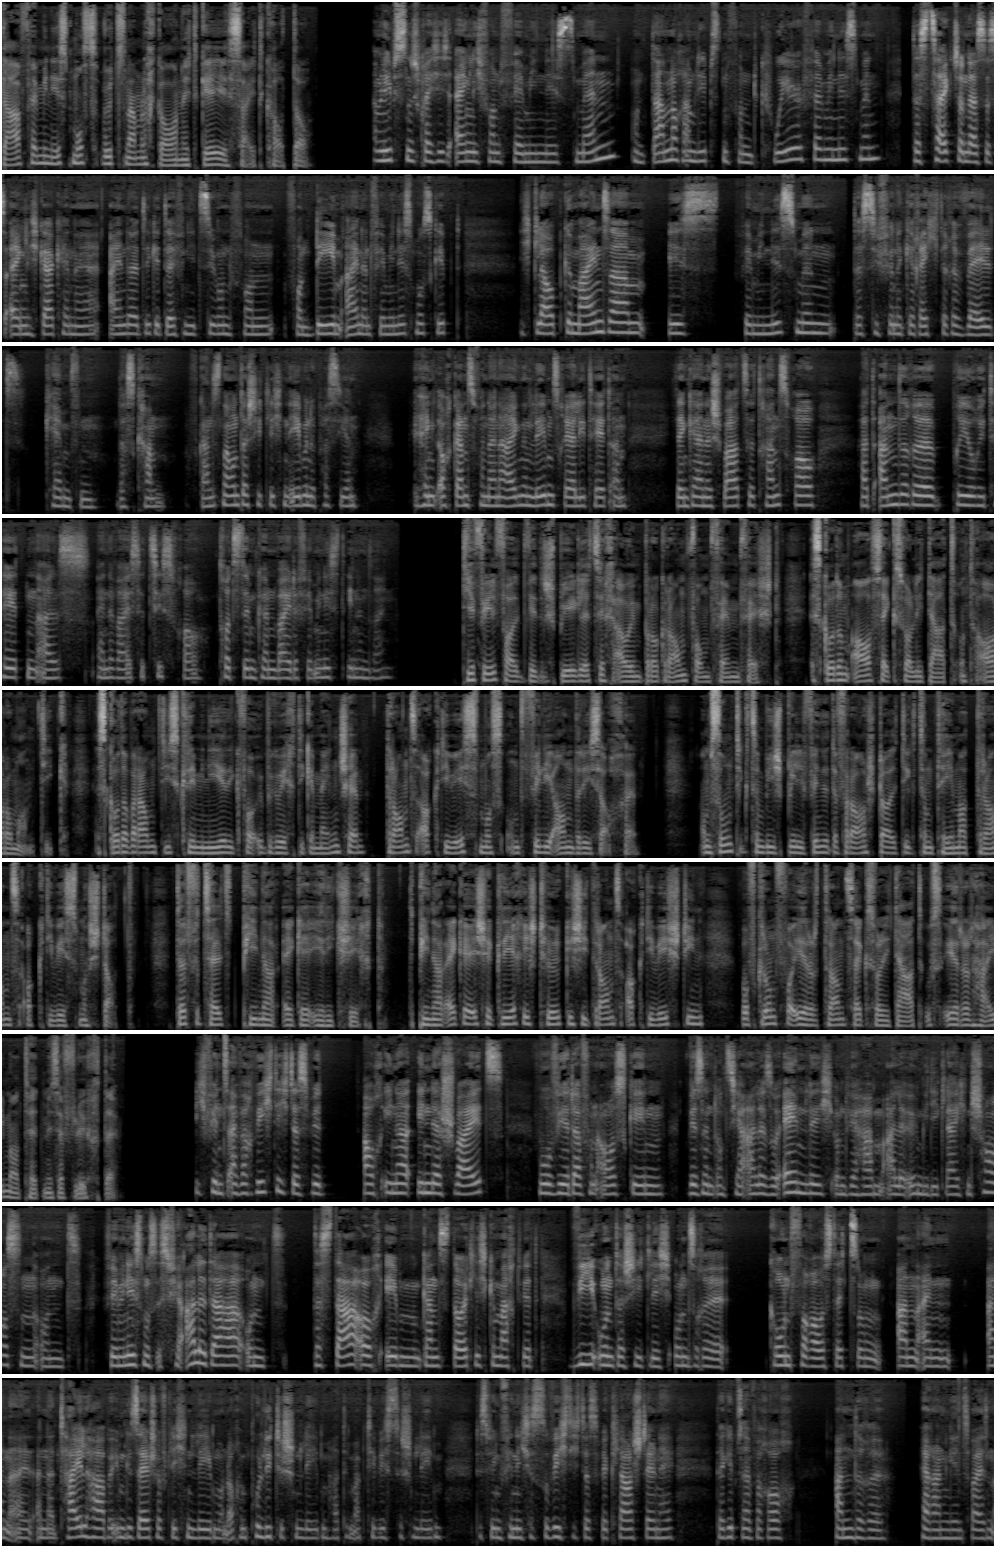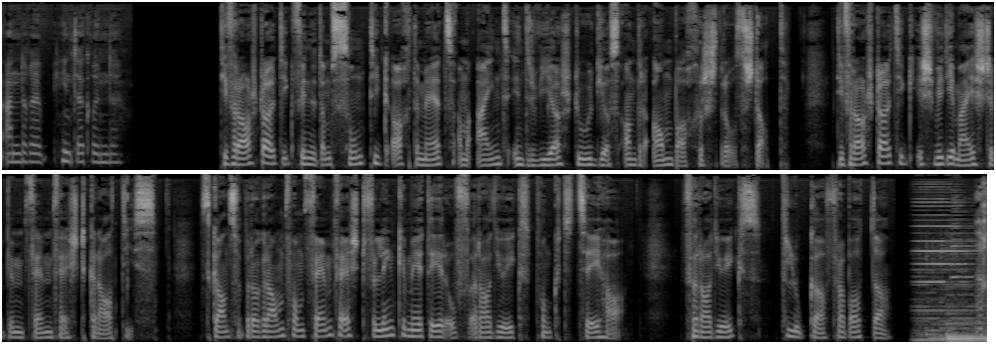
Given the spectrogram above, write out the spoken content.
Der Feminismus wird es nämlich gar nicht geben, sagt Kata. Am liebsten spreche ich eigentlich von Feminismen und dann noch am liebsten von Queer-Feminismen. Das zeigt schon, dass es eigentlich gar keine eindeutige Definition von, von dem einen Feminismus gibt. Ich glaube, gemeinsam ist Feminismen, dass sie für eine gerechtere Welt kämpfen. Das kann auf ganz einer unterschiedlichen Ebene passieren. Hängt auch ganz von deiner eigenen Lebensrealität an. Ich denke, eine schwarze Transfrau hat andere Prioritäten als eine weiße Cis-Frau. Trotzdem können beide FeministInnen sein. Die Vielfalt widerspiegelt sich auch im Programm vom Femfest. Es geht um Asexualität und Aromantik. Es geht aber auch um Diskriminierung von übergewichtigen Menschen, Transaktivismus und viele andere Sachen. Am Sonntag zum Beispiel findet eine Veranstaltung zum Thema Transaktivismus statt. Dort erzählt Pinar Egge ihre Geschichte. Pinar Ege ist eine griechisch-türkische Transaktivistin, die aufgrund von ihrer Transsexualität aus ihrer Heimat hat flüchten. Ich finde es einfach wichtig, dass wir auch in der Schweiz, wo wir davon ausgehen, wir sind uns ja alle so ähnlich und wir haben alle irgendwie die gleichen Chancen und Feminismus ist für alle da und dass da auch eben ganz deutlich gemacht wird, wie unterschiedlich unsere Grundvoraussetzungen an ein an, einer Teilhabe im gesellschaftlichen Leben und auch im politischen Leben hat, im aktivistischen Leben. Deswegen finde ich es so wichtig, dass wir klarstellen, hey, da gibt es einfach auch andere Herangehensweisen, andere Hintergründe. Die Veranstaltung findet am Sonntag, 8. März, am 1 in der Via Studios an der Ambacher Straße statt. Die Veranstaltung ist wie die meisten beim Femfest gratis. Das ganze Programm vom Femfest verlinken wir dir auf radiox.ch. Für Radio X, Luca Frabotta.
